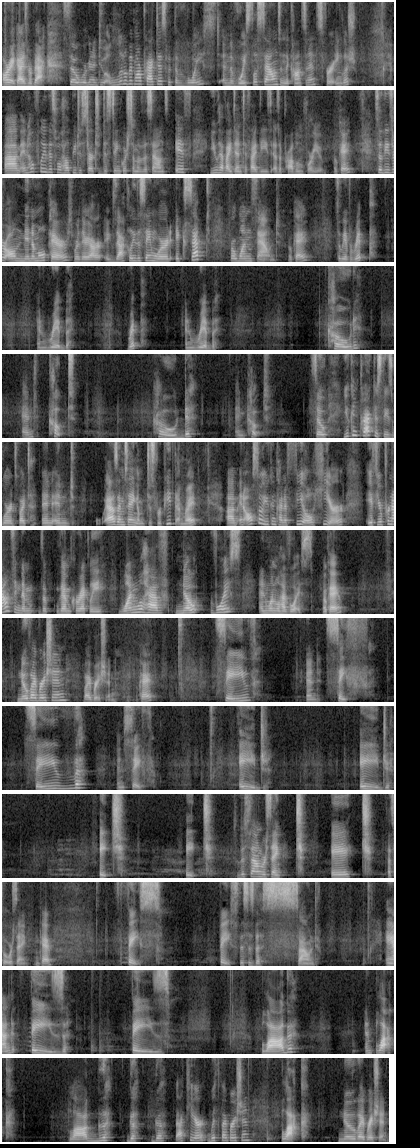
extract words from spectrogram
All right, guys, we're back. So we're going to do a little bit more practice with the voiced and the voiceless sounds and the consonants for English. Um, and hopefully this will help you to start to distinguish some of the sounds if you have identified these as a problem for you, okay? So these are all minimal pairs where they are exactly the same word except for one sound, okay? So we have rip and rib, rip and rib, code and coat, code and coat. So you can practice these words by and and as I'm saying them, just repeat them, right? Um, and also you can kind of feel here, if you're pronouncing them, the, them correctly, one will have no voice and one will have voice, okay? No vibration, vibration, okay? Save and safe. Save and safe. Age. Age. H. H. So this sound we're saying ch, a, ch. That's what we're saying, okay? Face. Face. This is the sound. And phase. Phase. Blog and block. Blog, g, g, back here with vibration. Block, no vibration.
